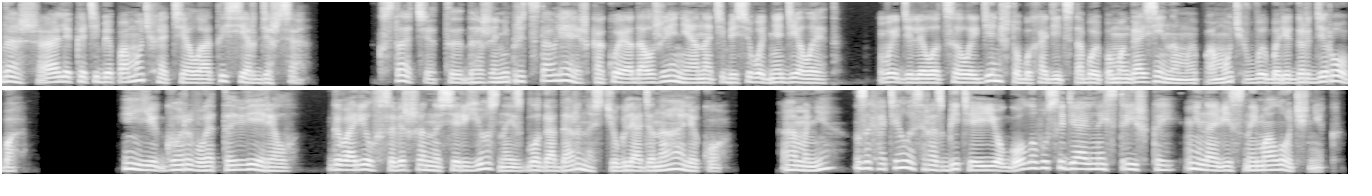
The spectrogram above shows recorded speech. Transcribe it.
Даша, Алика тебе помочь хотела, а ты сердишься. Кстати, ты даже не представляешь, какое одолжение она тебе сегодня делает. Выделила целый день, чтобы ходить с тобой по магазинам и помочь в выборе гардероба». И Егор в это верил. Говорил совершенно серьезно и с благодарностью, глядя на Алику. А мне захотелось разбить ее голову с идеальной стрижкой ненавистный молочник.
